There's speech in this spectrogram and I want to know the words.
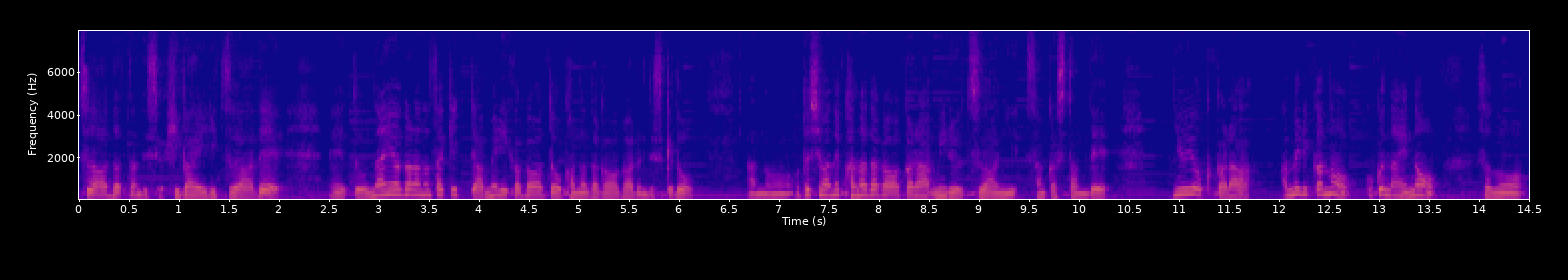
ツアーだったんですよ。日帰りツアーで、えーと、ナイアガラの滝ってアメリカ側とカナダ側があるんですけどあの私はねカナダ側から見るツアーに参加したんでニューヨークからアメリカの国内のその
